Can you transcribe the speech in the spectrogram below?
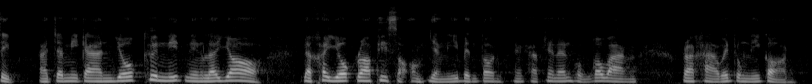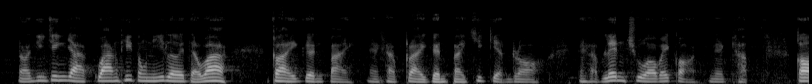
สิบอาจจะมีการยกขึ้นนิดนึงแล้วย่อ แล้วค่อยยกรอบที่2อย่างนี้เป็นต้นนะครับฉะนั้นผมก็วางราคาไว้ตรงนี้ก่อนเนาะจริง ๆ อยากวางที่ตรงนี้เลยแต่ว่าไกลเกินไปนะครับไกลเกินไปขี้เกียจรอ นะครับเล่นชัวร์ไว้ก่อนนะครับก็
